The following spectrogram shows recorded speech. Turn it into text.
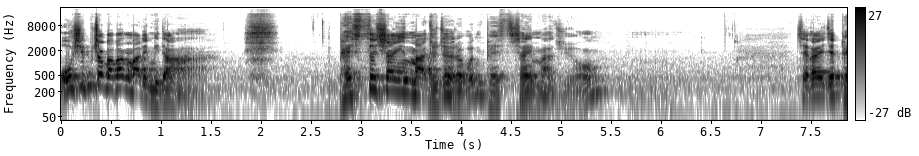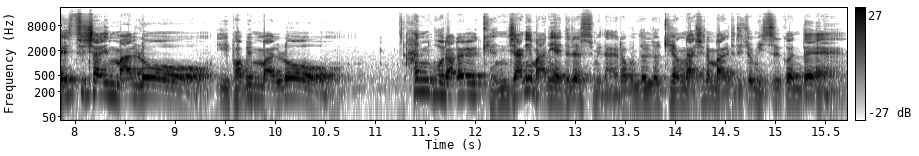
50점 하방 말입니다. 베스트 샤인 마주죠, 여러분. 베스트 샤인 마주. 제가 이제 베스트 샤인 말로 이 법인 말로 한구라를 굉장히 많이 해드렸습니다. 여러분들도 기억나시는 말들이 좀 있을 건데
